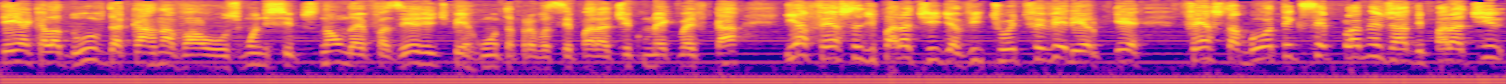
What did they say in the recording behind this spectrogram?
tem aquela dúvida, carnaval os municípios não devem fazer, a gente pergunta para você, Paraty, como é que vai ficar. E a festa de Paraty, dia 28 de fevereiro, porque festa boa tem que ser planejada, e Paraty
